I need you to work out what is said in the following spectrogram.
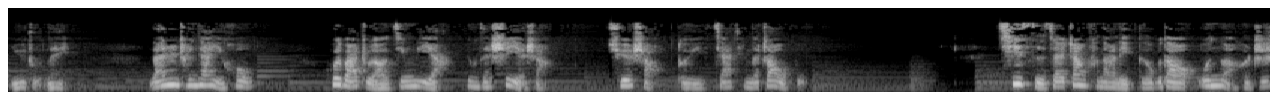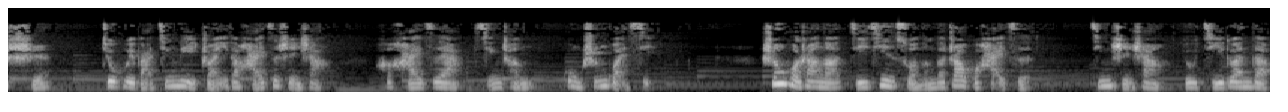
女主内，男人成家以后会把主要精力啊用在事业上，缺少对家庭的照顾。妻子在丈夫那里得不到温暖和支持，就会把精力转移到孩子身上，和孩子呀形成共生关系。生活上呢，极尽所能的照顾孩子，精神上又极端的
